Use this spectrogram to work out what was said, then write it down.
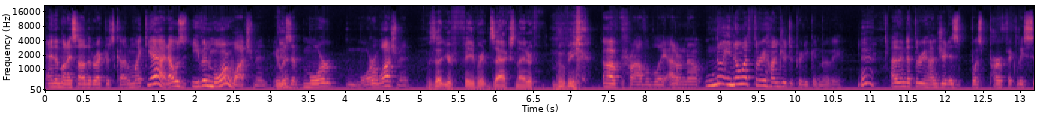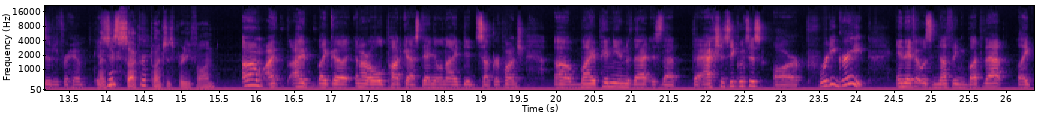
And then when I saw the director's cut, I'm like, yeah, that was even more Watchmen. It was a more more Watchmen. Is that your favorite Zack Snyder movie? Uh, probably. I don't know. No, you know what? 300's a pretty good movie. yeah, I think the 300 is was perfectly suited for him. I It's think just Sucker Punch is pretty fun. Um, I, I like uh, in our old podcast, Daniel and I did Sucker Punch. Uh, my opinion of that is that the action sequences are pretty great, and if it was nothing but that, like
